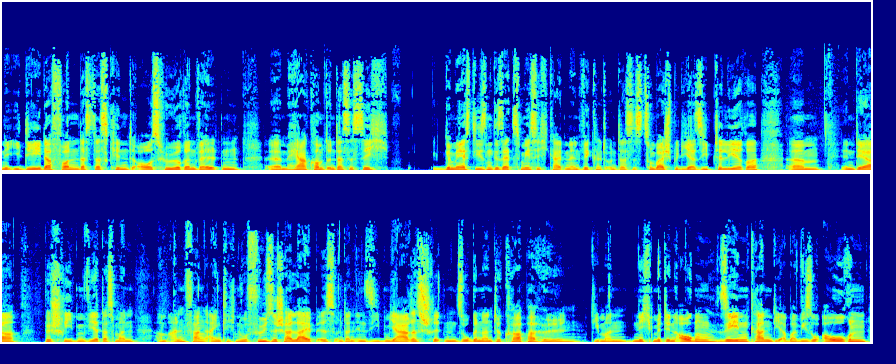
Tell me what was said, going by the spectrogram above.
eine Idee davon, dass das Kind aus höheren Welten ähm, herkommt und dass es sich gemäß diesen Gesetzmäßigkeiten entwickelt. Und das ist zum Beispiel die ja siebte Lehre, ähm, in der beschrieben wird, dass man am Anfang eigentlich nur physischer Leib ist und dann in sieben Jahresschritten sogenannte Körperhüllen, die man nicht mit den Augen sehen kann, die aber wie so Auren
